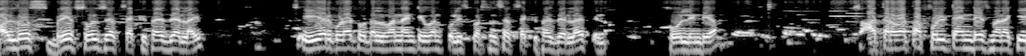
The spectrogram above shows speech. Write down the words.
all those brave souls sacrifice their life ఈ ఇయర్ కూడా total one ninety one police persons sacrifice their life in whole India ఆ తర్వాత ఫుల్ టెన్ డేస్ మనకి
